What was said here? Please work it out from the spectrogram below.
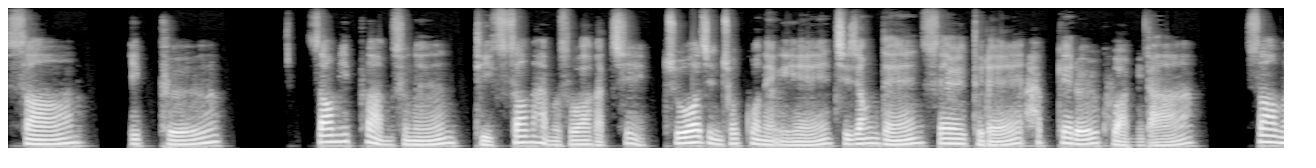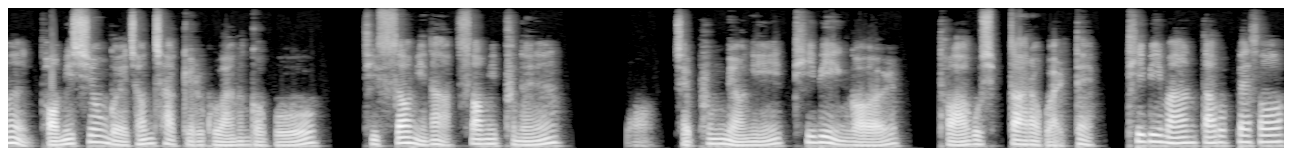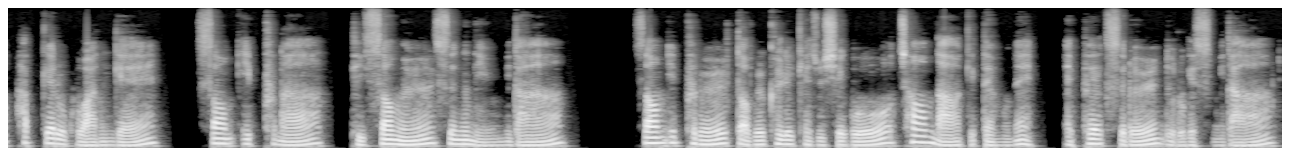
SUMIF SUMIF 함수는 뒷섬 함수와 같이 주어진 조건에 의해 지정된 셀들의 합계를 구합니다. SUM은 범위 씌운 거의 전체 합계를 구하는 거고 뒷섬이나 SUMIF는 뭐 제품명이 TV인 걸 더하고 싶다라고 할 때 TV만 따로 빼서 합계를 구하는 게 SUMIF나 DSUM을 쓰는 이유입니다. SUMIF를 더블 클릭해 주시고 처음 나왔기 때문에 FX를 누르겠습니다.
